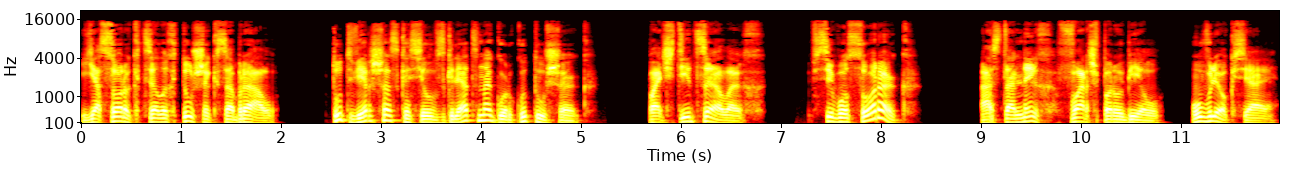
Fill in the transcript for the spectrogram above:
Я сорок целых тушек собрал». Тут Верша скосил взгляд на горку тушек. «Почти целых». «Всего сорок?» «Остальных фарш порубил. Увлекся».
